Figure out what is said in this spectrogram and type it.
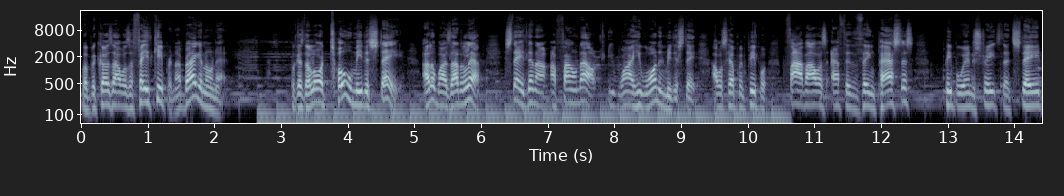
But because I was a faith keeper, not bragging on that, because the Lord told me to stay. Otherwise, I'd have left. Stayed. Then I, I, found out why He wanted me to stay. I was helping people. Five hours after the thing passed us, people were in the streets that stayed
